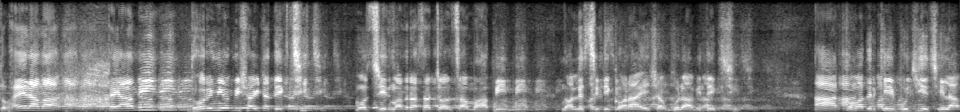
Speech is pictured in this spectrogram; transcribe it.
তো ভাইয়েরা আমার, তাই আমি ধর্মীয় বিষয়টা দেখছি, মসজিদ, মাদ্রাসা, জলসা, মাহফিল, নলেজ সিটি করা, এইসবগুলো আমি দেখছি। আর তোমাদেরকে বুঝিয়েছিলাম?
